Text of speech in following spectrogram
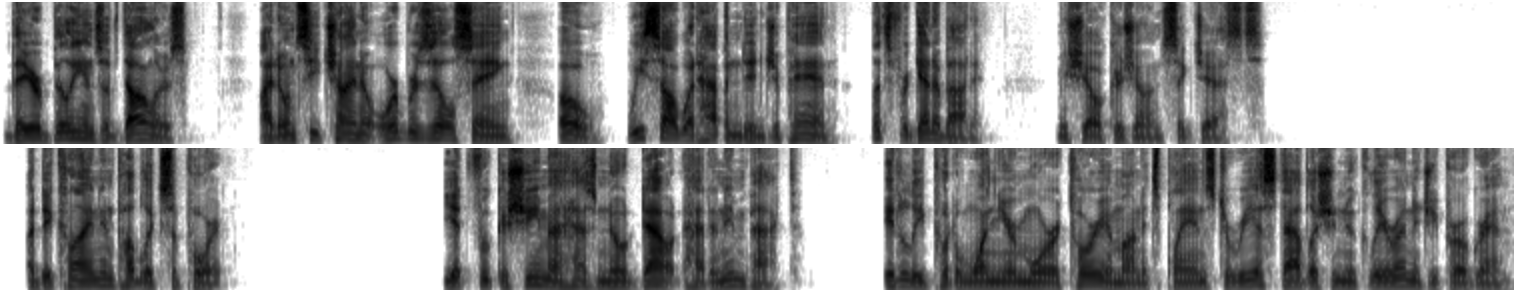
they are billions of dollars. I don't see China or Brazil saying, oh, we saw what happened in Japan. Let's forget about it, Michel Kerjan suggests. A decline in public support. Yet Fukushima has no doubt had an impact. Italy put a one year moratorium on its plans to re establish a nuclear energy program.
